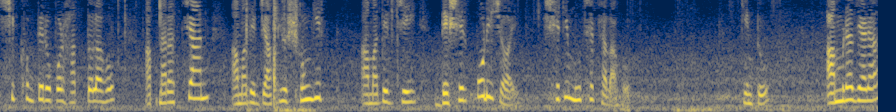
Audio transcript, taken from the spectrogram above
শিক্ষকদের ওপর হাত তোলা হোক, আপনারা চান আমাদের জাতীয় সংগীত, আমাদের যেই দেশের পরিচয়, সেটি মুছে ফেলা হোক। কিন্তু আমরা যারা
